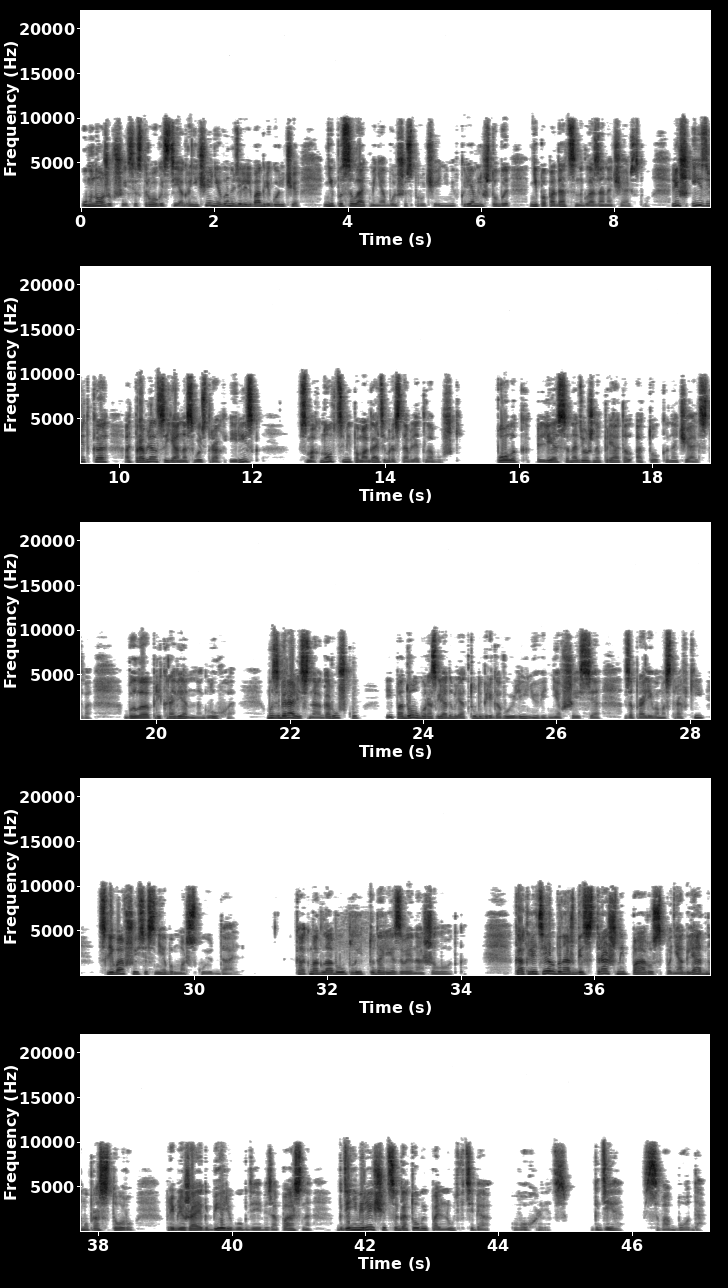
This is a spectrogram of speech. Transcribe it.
умножившиеся строгости и ограничения вынудили Льва Григорьевича не посылать меня больше с поручениями в Кремль, чтобы не попадаться на глаза начальству. Лишь изредка отправлялся я на свой страх и риск с махновцами помогать им расставлять ловушки. Полок леса надежно прятал от ока начальства. Было прикровенно, глухо. Мы забирались на горушку, и подолгу разглядывали оттуда береговую линию, видневшиеся за проливом островки, сливавшуюся с небом морскую даль. Как могла бы уплыть туда резвая наша лодка? Как летел бы наш бесстрашный парус по неоглядному простору, приближая к берегу, где безопасно, где не мерещится готовый пальнуть в тебя вохровец, где свобода.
